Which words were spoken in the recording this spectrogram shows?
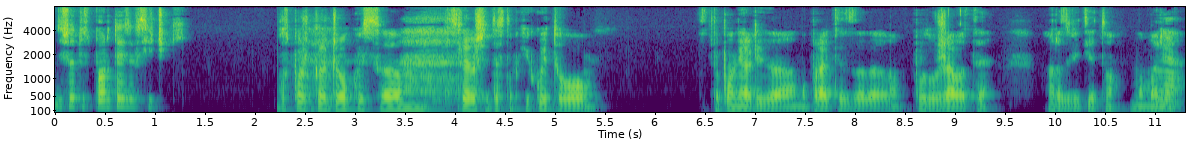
Защото спорта е за всички. Госпожо Карджо, кои са следващите стъпки, които сте планирали да направите, за да продължавате развитието на Мария? На,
